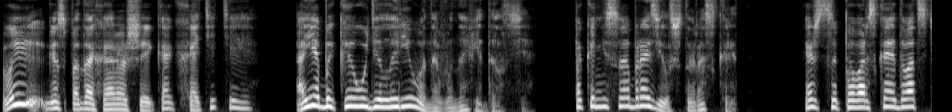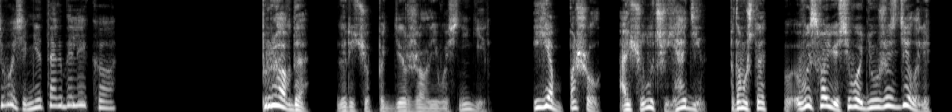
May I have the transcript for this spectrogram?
вы, господа хорошие, как хотите, а я бы к Иуде Ларионову наведался, пока не сообразил, что раскрыт. Кажется, Поварская, 28, не так далеко. «Правда!» — горячо поддержал его Снегирь. «И я бы пошел, а еще лучше я один, потому что вы свое сегодня уже сделали.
